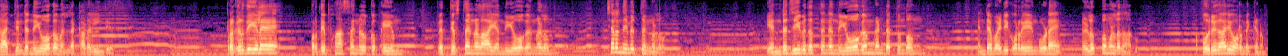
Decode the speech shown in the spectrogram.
കാറ്റിന്റെ നിയോഗമല്ല കടലിന്റേത് പ്രകൃതിയിലെ പ്രതിഭാസങ്ങൾക്കൊക്കെയും വ്യത്യസ്തങ്ങളായ നിയോഗങ്ങളും ചില നിമിത്തങ്ങളുമുണ്ട്. എന്റെ ജീവിതത്തിന്റെ നിയോഗം കണ്ടെത്തുമ്പം എന്റെ വഴി കുറേയും കൂടെ എളുപ്പമുള്ളതാകും. അപ്പോൾ ഒരു കാര്യം ഓർമ്മിക്കണം.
